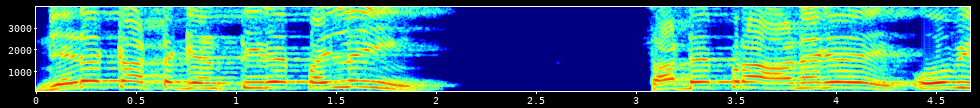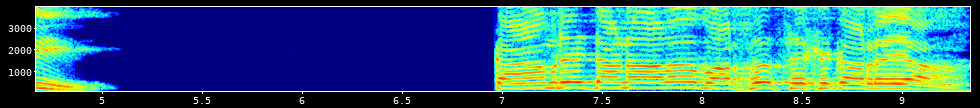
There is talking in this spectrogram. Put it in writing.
ਜਿਹੜੇ ਘੱਟ ਗਿਣਤੀ ਦੇ ਪਹਿਲਾਂ ਹੀ ਸਾਡੇ ਭਰਾ ਨੇਗੇ, ਉਹ ਵੀ ਕਾਮਰੇਡਾਂ ਨਾਲ ਵਰਸ ਸਿੱਖ ਕਰ ਰਹੇ ਆ।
